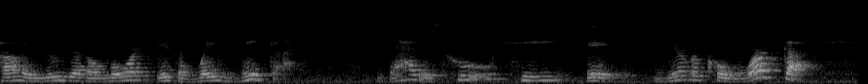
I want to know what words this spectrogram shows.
Hallelujah. The Lord is a way maker. That is who he is. Miracle worker.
